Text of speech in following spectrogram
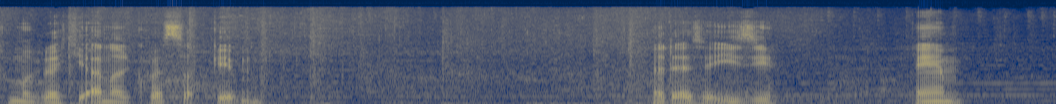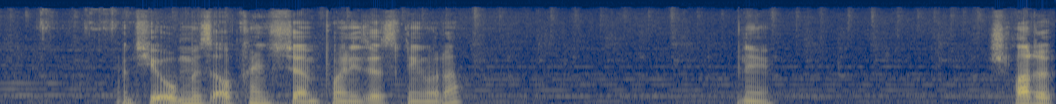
tun wir gleich die andere Quest abgeben. Ja, der ist ja easy. Bam. Und hier oben ist auch kein Sternpony-Setzling, oder? Nee. Schade.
